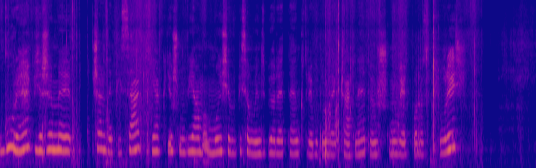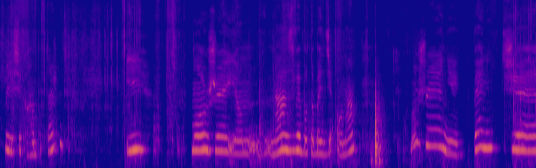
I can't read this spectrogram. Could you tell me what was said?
górę bierzemy czarny pisak. Jak już mówiłam, mój się wypisał, więc biorę ten, który wygląda jak czarny. To już mówię po raz któryś. Ja się kocham powtarzać. I może ją nazwę, bo to będzie ona. Może niech będzie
